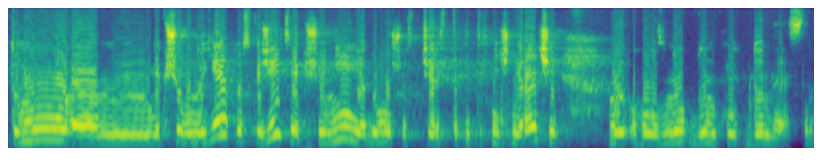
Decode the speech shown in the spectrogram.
Тому, ем, якщо воно є, то скажіть. Якщо ні, я думаю, що через такі технічні речі ми головну думку донесли.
